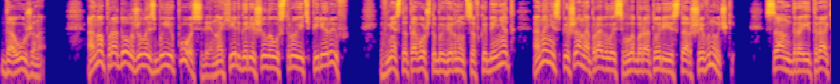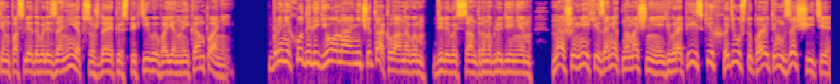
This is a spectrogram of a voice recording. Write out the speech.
до ужина. Оно продолжилось бы и после, но Хельга решила устроить перерыв. Вместо того, чтобы вернуться в кабинет, она не спеша направилась в лаборатории старшей внучки. Сандра и Тракин последовали за ней, обсуждая перспективы военной кампании. «Бронеходы Легиона не чита клановым», – делилась Сандра наблюдением. «Наши мехи заметно мощнее европейских, хотя уступают им в защите.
